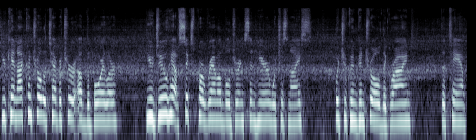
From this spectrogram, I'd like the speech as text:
You cannot control the temperature of the boiler. You do have six programmable drinks in here, which is nice, which you can control the grind, the tamp,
